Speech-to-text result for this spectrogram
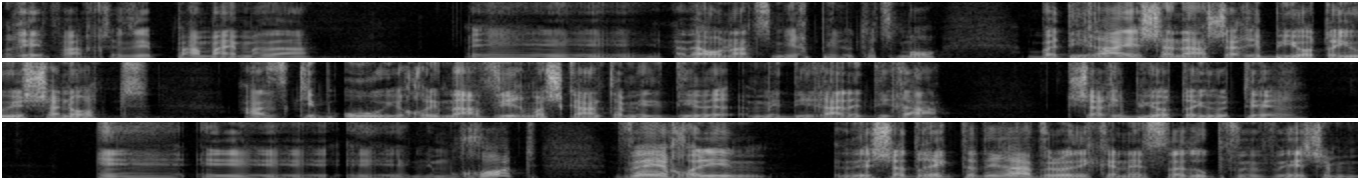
רווח, שזה פעמיים על ה- אה, על ההון העצמי הכפילו את עצמו. בדירה הישנה, שהריביות היו ישנות, אז קיבעו, יכולים להעביר משכנתה מדיר, מדירה לדירה, כשהריביות היו יותר אה, אה, אה, נמוכות, ויכולים לשדרג את הדירה ולא להיכנס ללופ, ויש שם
